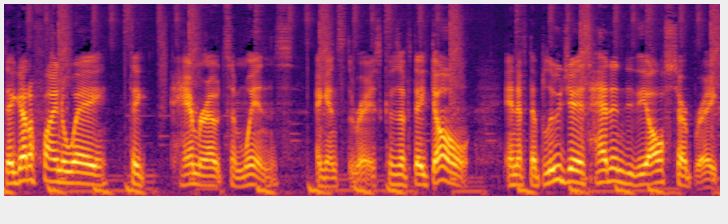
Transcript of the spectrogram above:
they got to find a way to hammer out some wins against the Rays. Because if they don't, and if the Blue Jays head into the All Star break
